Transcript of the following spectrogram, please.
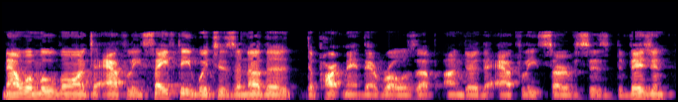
Now we'll move on to athlete safety, which is another department that rolls up under the athlete services division.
